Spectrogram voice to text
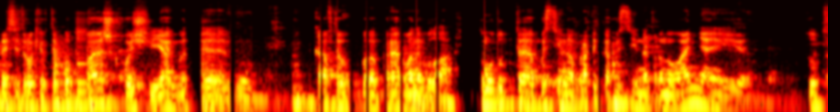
10 років ти попливеш, хоч як би ти ну, в перерва не була. Тому тут треба постійна практика, постійне тренування, і тут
